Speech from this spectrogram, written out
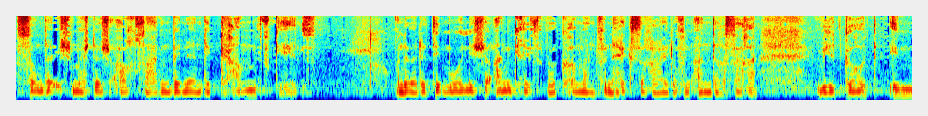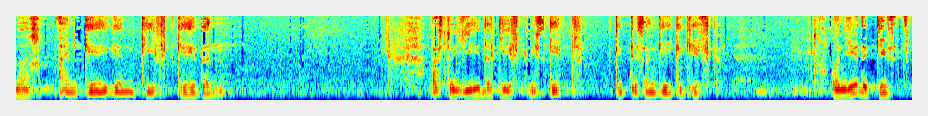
sondern ich möchte euch auch sagen, wenn ihr in den Kampf geht und ihr werdet dämonische Angriffe bekommen von Hexerei oder von anderen Sachen, wird Gott immer ein Gegengift geben. Weißt du, jeder Gift, wie es gibt, gibt es ein Gegengift. Und jeder Gift,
